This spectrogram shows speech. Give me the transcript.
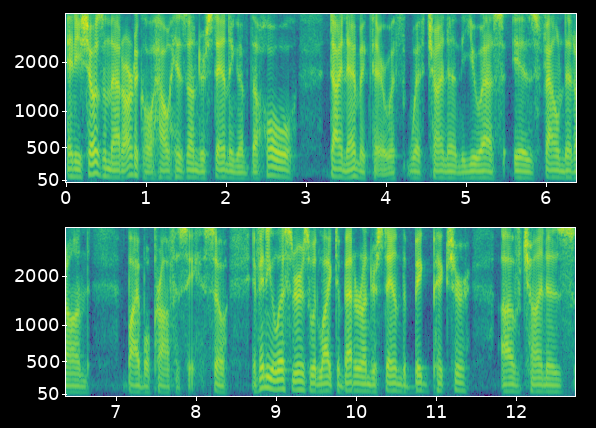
And he shows in that article how his understanding of the whole dynamic there with, with China and the U.S. is founded on Bible prophecy. So, if any listeners would like to better understand the big picture of China's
